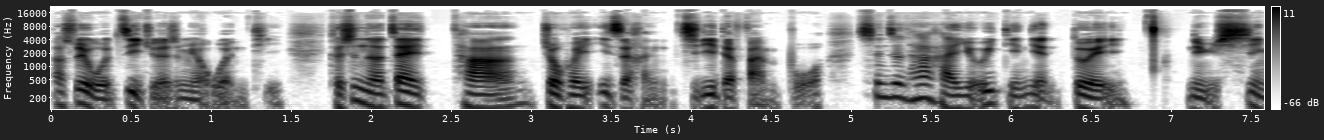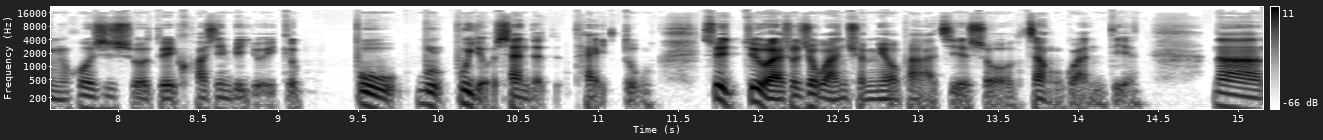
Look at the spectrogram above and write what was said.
那所以我自己觉得是没有问题。可是呢，在他就会一直很极力的反驳，甚至他还有一点点对女性或是说对跨性别有一个不不不友善的态度，所以对我来说就完全没有办法接受这种观点。那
